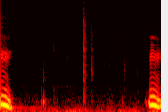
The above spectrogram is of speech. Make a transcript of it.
Mmm. Mmm.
